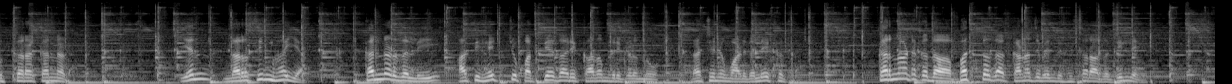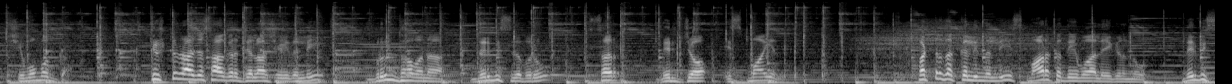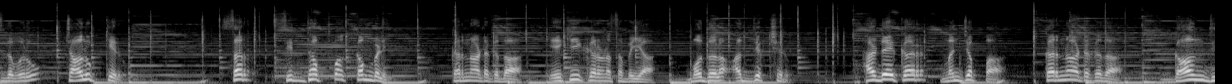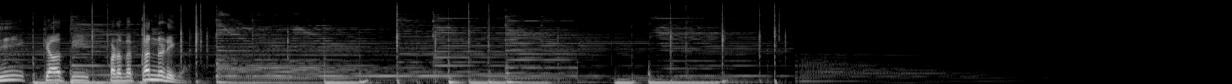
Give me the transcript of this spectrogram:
ಉತ್ತರ ಕನ್ನಡ. ಎನ್ ನರಸಿಂಹಯ್ಯ. ಕನ್ನಡದಲ್ಲಿ ಅತಿ ಹೆಚ್ಚು ಪತ್ತೇದಾರಿ ಕಾದಂಬರಿಗಳನ್ನು ರಚನೆ ಮಾಡಿದ ಲೇಖಕ. ಕರ್ನಾಟಕದ ಭತ್ತದ ಕಣಜವೆಂದು ಹೆಸರಾದ ಜಿಲ್ಲೆ ಶಿವಮೊಗ್ಗ. ಕೃಷ್ಣರಾಜಸಾಗರ ಜಲಾಶಯದಲ್ಲಿ ಬೃಂದಾವನ ನಿರ್ಮಿಸಿದವರು ಸರ್ ಮಿರ್ಜಾ ಇಸ್ಮಾಯಿಲ್. ಪಟ್ಟದಕಲ್ಲಿನಲ್ಲಿ ಸ್ಮಾರಕ ದೇವಾಲಯಗಳನ್ನು ನಿರ್ಮಿಸಿದವರು ಚಾಲುಕ್ಯರು. ಸರ್ ಸಿದ್ದಪ್ಪ ಕಂಬಳಿ, ಕರ್ನಾಟಕದ ಏಕೀಕರಣ ಸಭೆಯ ಮೊದಲ ಅಧ್ಯಕ್ಷರು. ಹರ್ಡೇಕರ್ ಮಂಜಪ್ಪ ಕರ್ನಾಟಕದ ಗಾಂಧಿ ಖ್ಯಾತಿ ಪಡೆದ ಕನ್ನಡಿಗ.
